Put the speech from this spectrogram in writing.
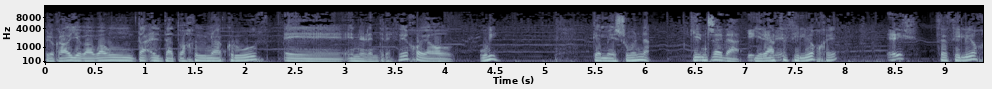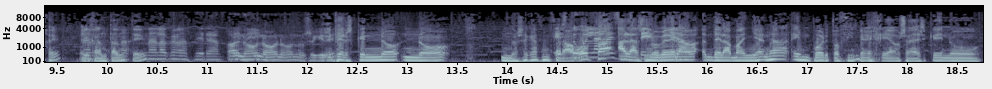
pero claro, llevaba un ta- el tatuaje de una cruz eh, en el entrecejo, y hago, uy, que me suena. ¿Quién será? ¿Y Y, era? Cecilio G. ¿Es? Cecilio G, el No, cantante. No, no lo conocerá. Ah, no, no, no, no sé quién es. Pero es que no, no, no sé qué hace en Estuvo en la Zaragoza a las 9 de la, de la mañana en Puerto Cinegia. O sea, es que no.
